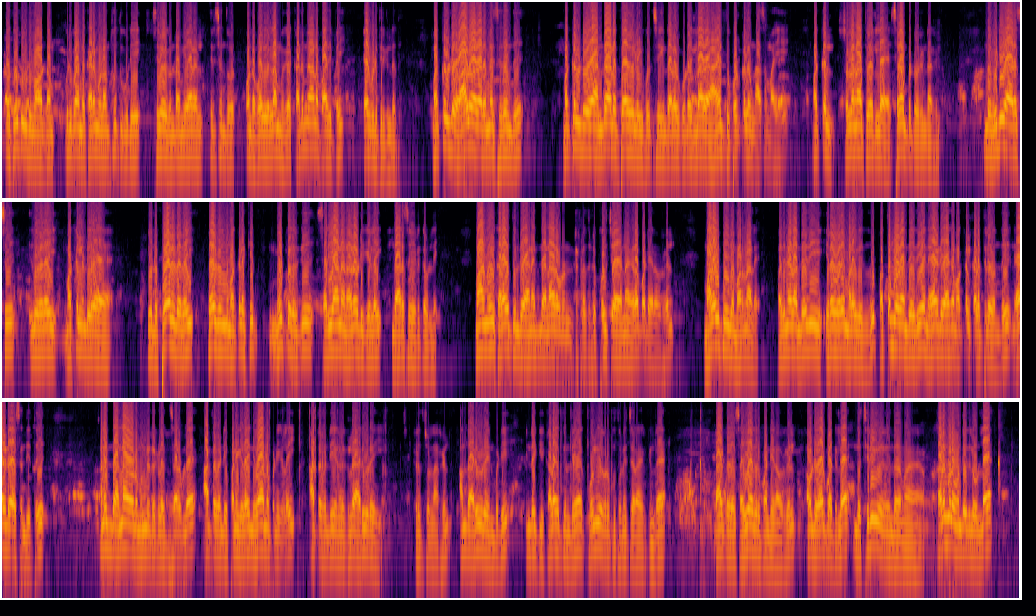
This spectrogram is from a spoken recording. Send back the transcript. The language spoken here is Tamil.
இந்த தூத்துக்குடி மாவட்டம் குறிப்பாக இந்த கருங்குளம் தூத்துக்குடி சிறுவைகுண்டம் ஏரல் திருச்செந்தூர் போன்ற பகுதிகளெல்லாம் மிக கடுமையான பாதிப்பை ஏற்படுத்தியிருக்கின்றது. மக்களுடைய வாழ்வாதாரமே சிதைந்து மக்களுடைய அன்றாட தேவைகளை பூர்த்தி செய்கின்ற அளவு கூட இல்லாத அனைத்து பொருட்களும் நாசமாகி மக்கள் சொல்லனா தேரில் சிரமப்பட்டு வருகின்றார்கள். இந்த விடிய அரசு இதுவரை மக்களுடைய இவருடைய பேரிடரை பேரிடரிலிருந்து மக்களை கீட்- மீட்பதற்கு சரியான நடவடிக்கைகளை இந்த அரசு எடுக்கவில்லை. மாண்புமிகு கழகத்தினுடைய அனைத்து அனாரவுடன் கழகத்தினுடைய பொதுச்செயலாளர் எடப்பாடியார் அவர்கள் மழை பெய்த மறுநாளே பதினேழாம் தேதி இரவு வரை மழை பெய்தது. பத்தொன்பதாம் தேதியே நேரடியாக மக்கள் களத்தில் வந்து நேரடியாக சந்தித்து அனைத்து அண்ணாவோட முன்னேற்ற கழகத்தின் சார்பில் ஆற்ற வேண்டிய பணிகளை நிவாரணப் பணிகளை ஆற்ற வேண்டிய எங்களுக்குள்ள அறிவுரை எடுத்து சொன்னார்கள். அந்த அறிவுரையின்படி இன்றைக்கு கழகத்தினுடைய கொள்கை பரப்பு துணைச்சராக இருக்கின்ற டாக்டர் சையாதிரு பாண்டியன் அவர்கள் அவருடைய ஏற்பாட்டில் இந்த சிறு இந்த கருங்குளம் ஒன்றியத்தில் உள்ள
